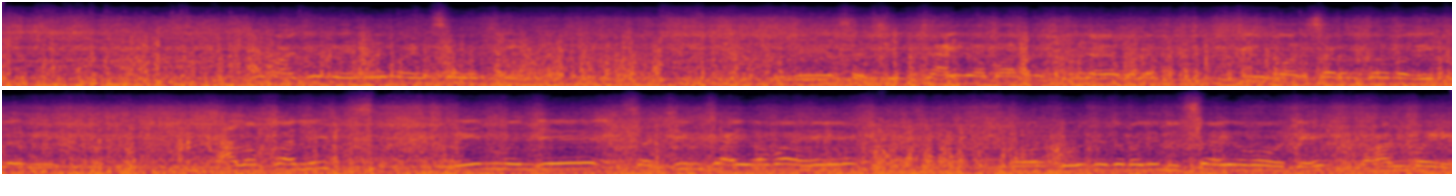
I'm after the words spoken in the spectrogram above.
ही माझी वेगळी माणसं होती म्हणजे सचिनचे आई बाबा सचिनच्या आई बाबाला किती वर्षानंतर बघितलं मी त्या लोकांनीच मेन म्हणजे सचिनचे साईबाबा हे दोन म्हणजे माझे दुसरे आईबाबा होते लहानपणी.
